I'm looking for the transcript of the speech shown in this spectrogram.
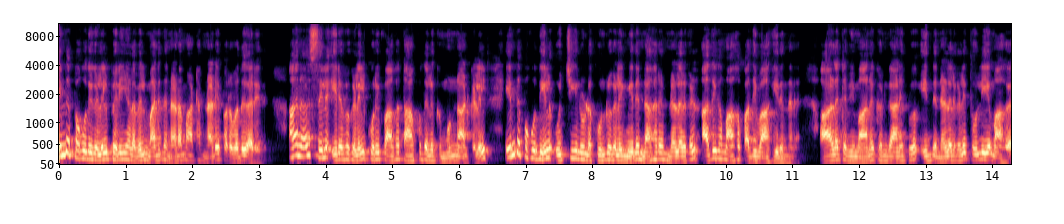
இந்த பகுதிகளில் பெரிய அளவில் மனித நடமாட்டம் நடைபெறுவது அரிது. ஆனால் சில இரவுகளில் குறிப்பாக தாக்குதலுக்கு முன்னாட்களில் இந்த பகுதியில் உச்சியில் உள்ள குன்றுகளின் மீது நகரும் நிழல்கள் அதிகமாக பதிவாகி இருந்தன ஆளற்ற விமான கண்காணிப்பு இந்த நிழல்களை துல்லியமாக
